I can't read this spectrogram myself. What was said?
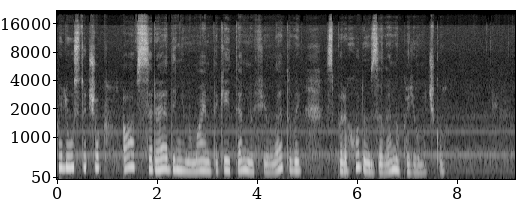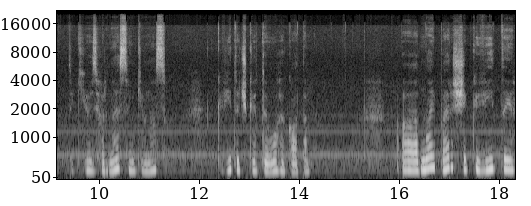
пелюсточок, а всередині ми маємо такий темно-фіолетовий з переходом в зелену кайомочку. Такі ось гарнесенькі у нас квіточки ТО Геката. А, Найперші квіти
